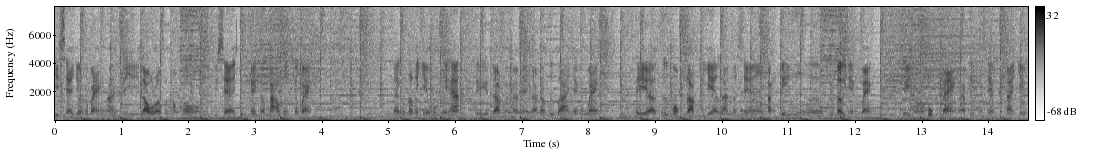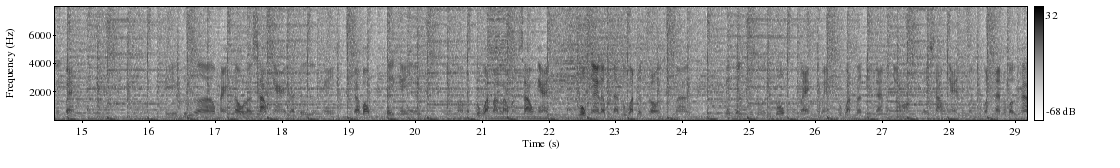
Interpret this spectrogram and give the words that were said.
chia sẻ cho các bạn thôi. Tại vì lâu rồi mình không có chia sẻ trên cây cà pháo nữa các bạn. Đây cũng rất là nhiều mọi người ha. Thì đợt này, này là đợt thứ ba nha các bạn. Thì ờ, cứ một đợt như vậy là nó sẽ tăng ký ờ, từ từ nha các bạn. Vì nó bung tàn ra thì nó sẽ có khá nhiều các bạn. Thì cứ khoảng đầu là 6 ngày là từ ngày ra bông tới ngày mà mình thu hoạch nó là khoảng 6 ngày. 4 ngày là mình đã thu hoạch được rồi, nhưng mà cái từ cái bữa thứ 4 các bạn các bạn thu hoạch nó thì trái nó nhỏ, để 6 ngày thì bạn thu hoạch trái nó bự ha.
